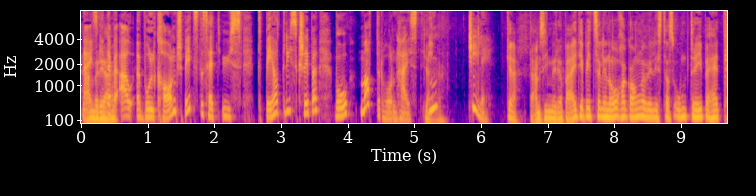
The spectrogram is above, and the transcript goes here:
Nein, es gibt ja. eben auch eine Vulkanspitze, das hat uns die Beatrice geschrieben, wo Matterhorn heisst, genau. in Chile. Genau, dem sind wir ja beide ein bisschen nachgegangen, weil es das umtrieben hat.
